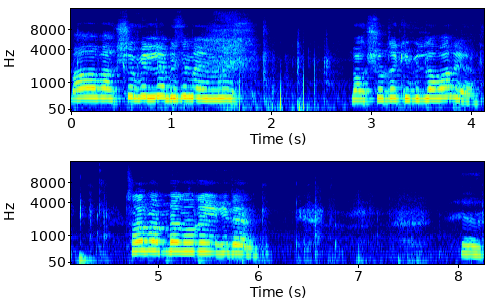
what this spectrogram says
Baba bak şu villa bizim evimiz. Bak şuradaki villa var ya. Tamam ben oraya giderim. Hı.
